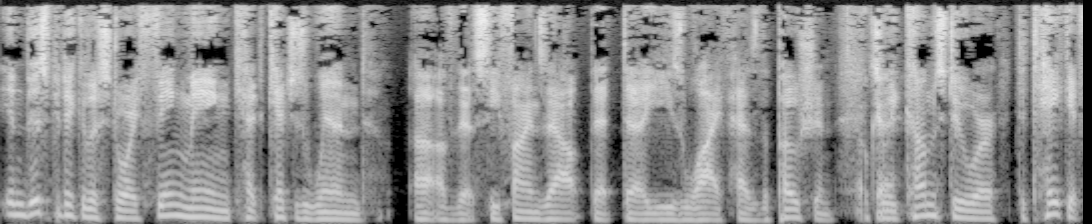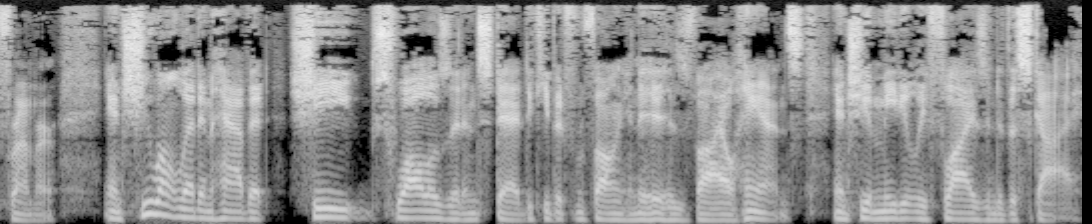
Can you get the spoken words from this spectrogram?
in this particular story, Feng Ming ca- catches wind uh, of this. He finds out that uh, Yi's wife has the potion. Okay. So he comes to her to take it from her, and she won't let him have it. She swallows it instead to keep it from falling into his vile hands, and she immediately flies into the sky.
